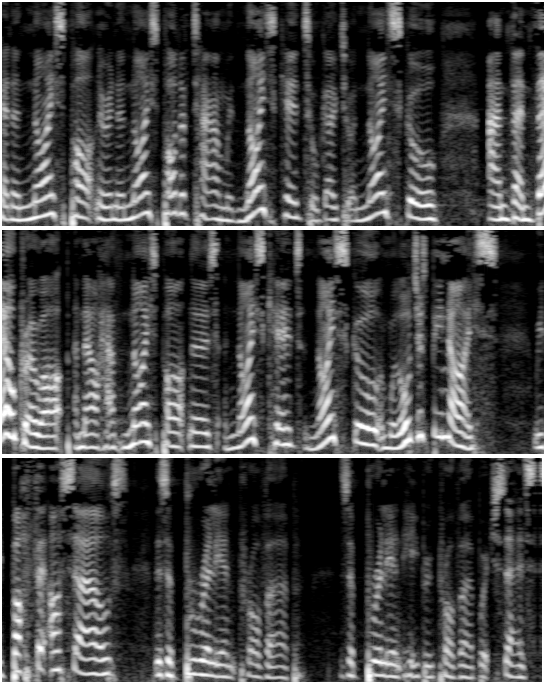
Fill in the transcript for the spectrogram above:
get a nice partner in a nice part of town with nice kids who'll go to a nice school, and then they'll grow up and they'll have nice partners and nice kids and nice school and we'll all just be nice. We buffet ourselves. There's a brilliant proverb. There's a brilliant Hebrew proverb which says,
